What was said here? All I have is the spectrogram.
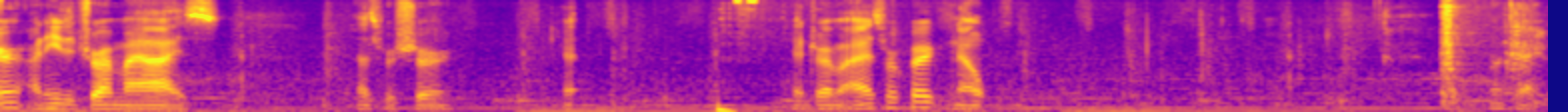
Here? I need to dry my eyes. That's for sure. Can I dry my eyes real quick? Nope. Okay.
